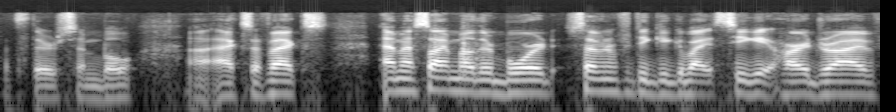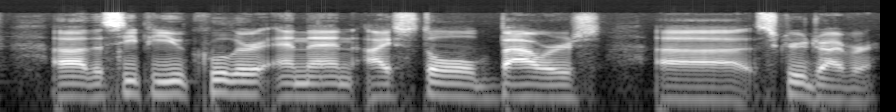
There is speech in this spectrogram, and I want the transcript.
That's their symbol. Uh, XFX, MSI motherboard, 750 gigabyte Seagate hard drive, uh, the CPU cooler, and then I stole Bauer's uh, screwdriver.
